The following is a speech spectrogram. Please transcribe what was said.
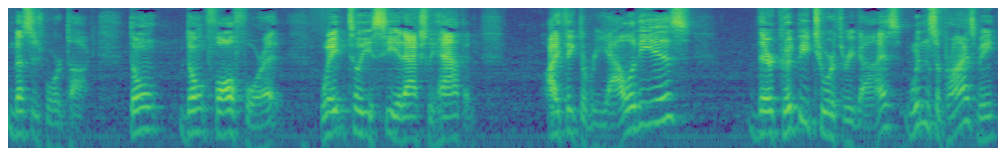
message board talk. Don't don't fall for it. Wait until you see it actually happen. I think the reality is there could be two or three guys. Wouldn't surprise me.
